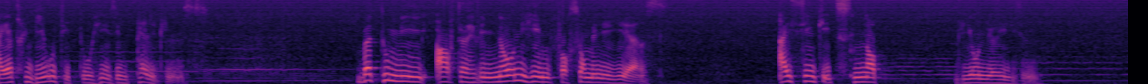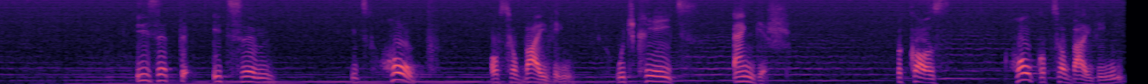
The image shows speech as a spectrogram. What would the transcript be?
I attribute it to his intelligence. But to me, after having known him for so many years, I think it's not the only reason. Is that it's, um, it's hope of surviving which creates anguish because hope of surviving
